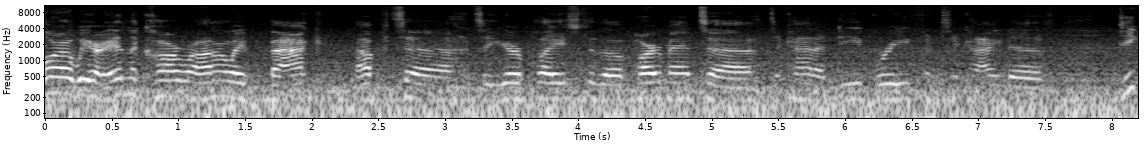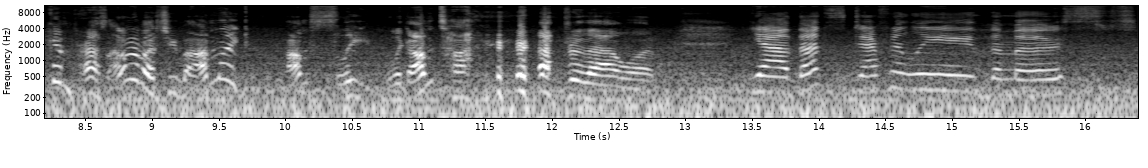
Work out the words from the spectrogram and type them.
Laura, we are in the car. We're on our way back up to to your place, to the apartment, to kind of debrief and to kind of decompress. I don't know about you, but I'm like I'm sleep. Like I'm tired after that one. Yeah, that's definitely the most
